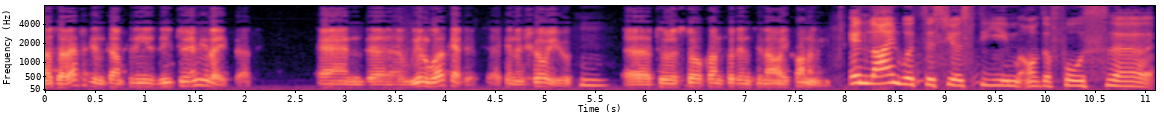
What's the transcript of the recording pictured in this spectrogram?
Now, South African companies need to emulate that. And uh, we'll work at it, I can assure you, mm. uh, to restore confidence in our economy. In line with this year's theme of the fourth uh,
